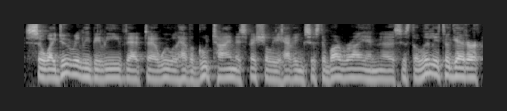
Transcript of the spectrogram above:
So, I do really believe that uh, we will have a good time, especially having Sister Barbara and uh, Sister Lily together.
